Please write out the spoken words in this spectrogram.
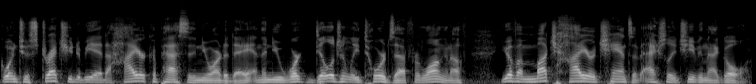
going to stretch you to be at a higher capacity than you are today, and then you work diligently towards that for long enough, you have a much higher chance of actually achieving that goal.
